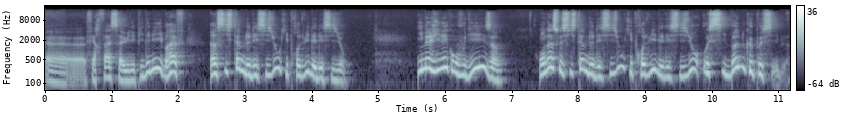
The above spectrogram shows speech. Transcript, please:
euh, faire face à une épidémie. Bref, un système de décision qui produit des décisions. Imaginez qu'on vous dise, on a ce système de décision qui produit des décisions aussi bonnes que possible.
